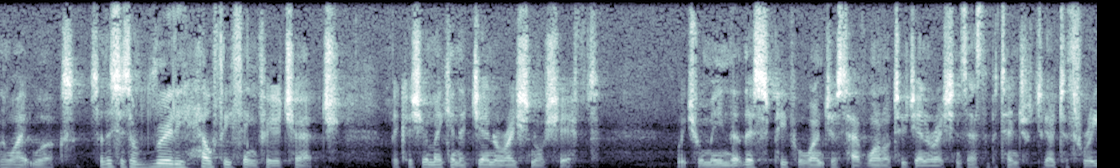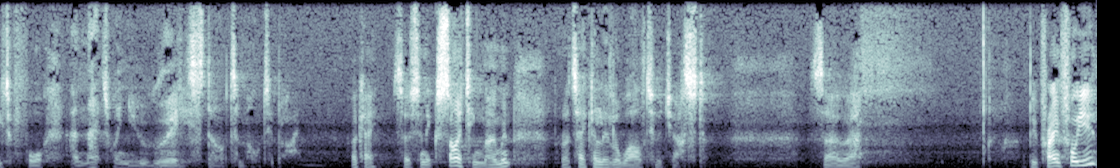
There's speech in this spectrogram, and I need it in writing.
the way it works. So this is a really healthy thing for your church because you're making a generational shift, which will mean that this people won't just have one or two generations. There's the potential to go to three to four, and that's when you really start to multiply. Okay, so it's an exciting moment, but it'll take a little while to adjust. So uh, I'll be praying for you,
